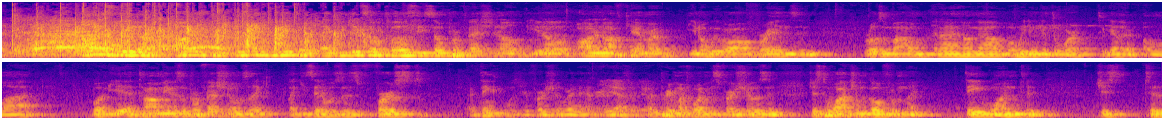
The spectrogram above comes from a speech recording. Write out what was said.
honestly, uh, honestly, just like Michael, like we get so close. He's so professional. You know, on and off camera. You know, we were all friends, and Rosenbaum and I hung out, but we didn't get to work together a lot. But yeah, Tom, he was a professional. It was like like you said, it was his first. I think it was your first show, right? After Yeah, it was yeah. pretty much one of his first shows, and just to watch him go from like day one to just to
